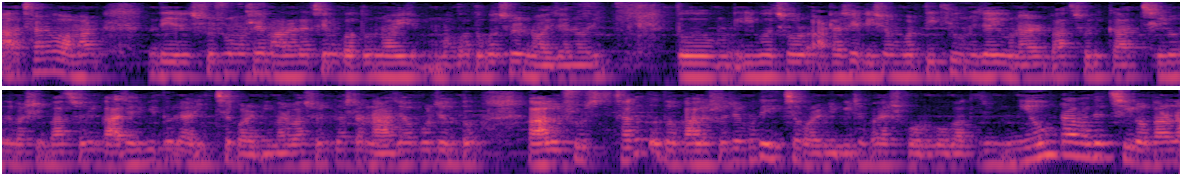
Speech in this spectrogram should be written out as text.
তাছাড়াও আমার দের শ্বশুরমশাই মারা গেছেন গত নয়, গত বছরের নয় জানুয়ারি। তো এই বছর আঠাশে ডিসেম্বর তিথি অনুযায়ী ওনার বাৎসরিক কাজ ছিল। এবার সেই বাৎসরিক কাজের ভিতরে আর ইচ্ছে করেনি। আমার বাৎসরিক কাজটা না যাওয়া পর্যন্ত কালো সুচ থাকতো তো কালো সুচের মধ্যে ইচ্ছে করেনি পিঠে পায়েস করব বা নিয়মটা আমাদের ছিল কারণ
